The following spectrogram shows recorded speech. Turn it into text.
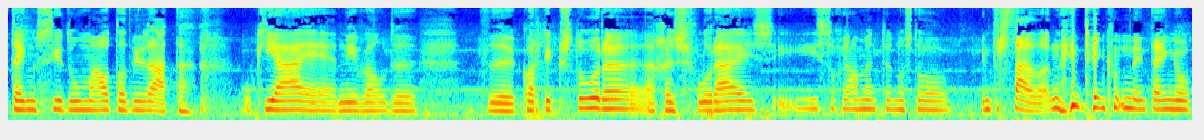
tenho sido uma autodidata. O que há é a nível de, de corte e costura, arranjos florais, e isso realmente eu não estou interessada, nem tenho, nem tenho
